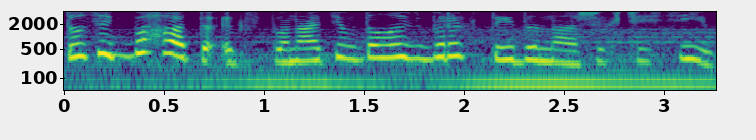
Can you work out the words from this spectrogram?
Досить багато експонатів вдалося зберегти до наших часів.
